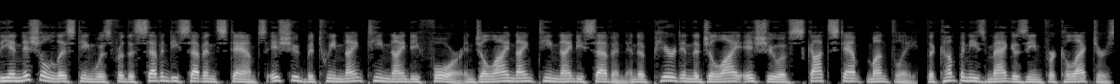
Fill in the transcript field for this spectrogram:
The initial listing was for the 77 stamps issued between 1994 and July 1997 and appeared in the July issue of Scott Stamp Monthly, the company's magazine for collectors.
